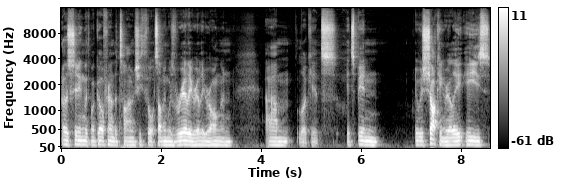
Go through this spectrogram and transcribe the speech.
I was sitting with my girlfriend at the time, and she thought something was really, really wrong. And um, look, it's it's been it was shocking. Really, he's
